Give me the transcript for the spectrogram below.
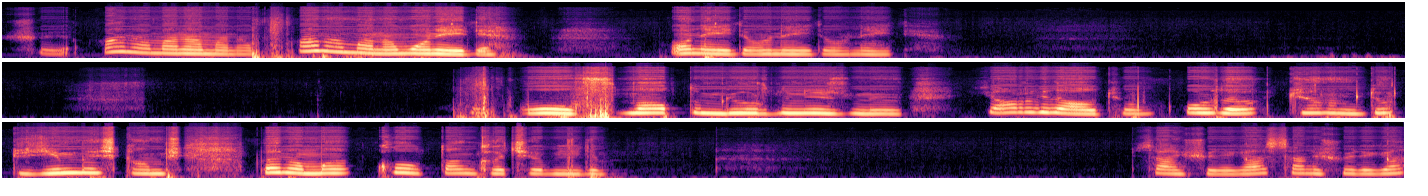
Şöyle anam anam anam anam anam o neydi? O neydi o neydi o neydi? Of ne yaptım gördünüz mü? Yargı dağıtıyorum. Orada canım 425 kalmış. Ben ama koltuktan kaçabildim. Sen şöyle gel. Sen de şöyle gel.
